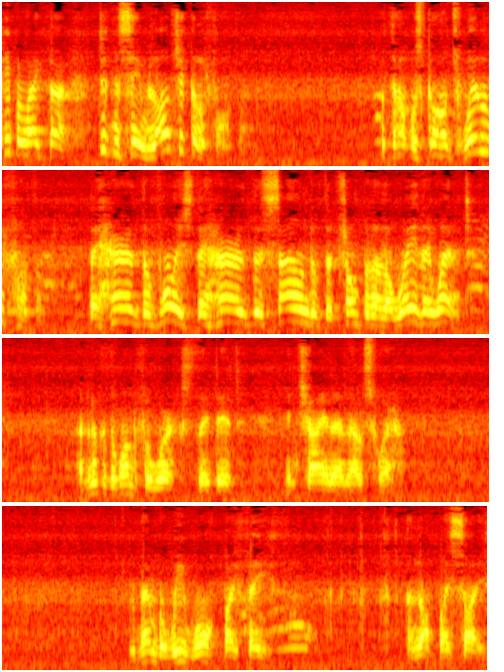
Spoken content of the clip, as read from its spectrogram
people like that didn't seem logical for them. But that was God's will for them. They heard the voice, they heard the sound of the trumpet, and away they went. And look at the wonderful works they did in China and elsewhere. Remember, we walk by faith and not by sight.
